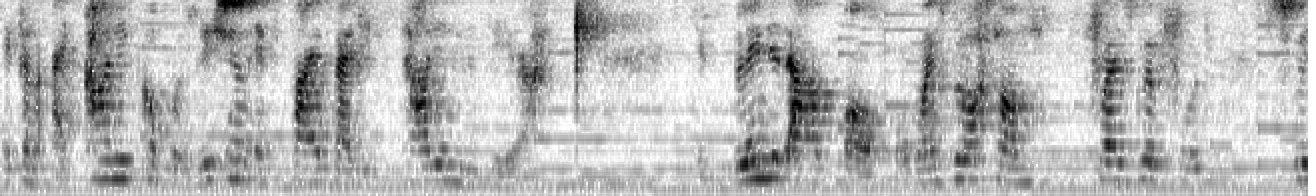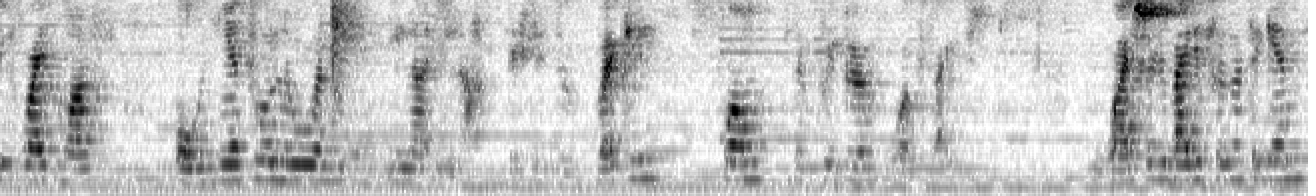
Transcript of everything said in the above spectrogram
It's an iconic composition inspired by the Italian Riviera. It's blended out of orange blossom, fresh grapefruit, sweet white moss, oriental neroli, and Ila Ila. This is directly from the Prigler website. Why should you buy this fragrance again?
